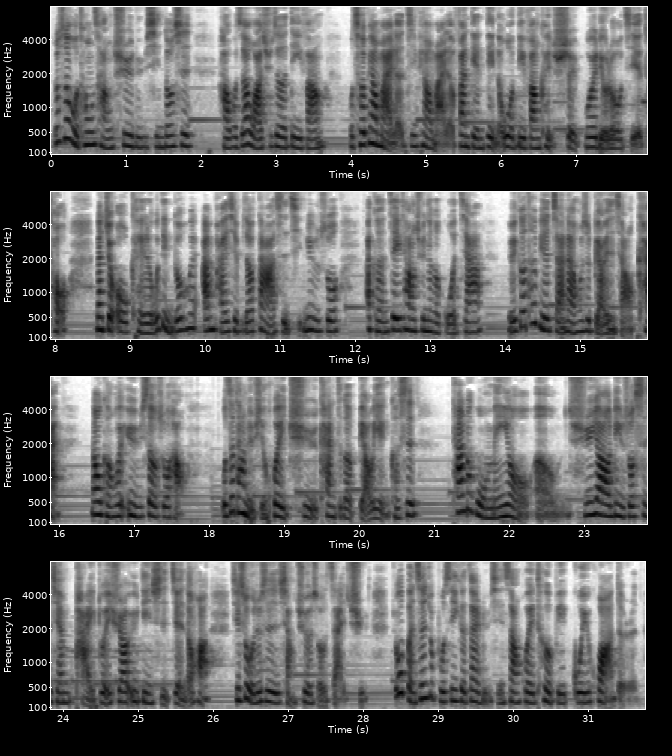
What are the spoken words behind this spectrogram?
就是我通常去旅行都是，好，我知道我要去这个地方。我车票买了，机票买了，饭店订了，我有地方可以睡，不会流落街头，那就 OK 了。我顶多会安排一些比较大的事情，例如说，啊，可能这一趟去那个国家有一个特别的展览或是表演想要看，那我可能会预设说，好，我这趟旅行会去看这个表演。可是他如果没有呃需要，例如说事先排队需要预定时间的话，其实我就是想去的时候再去。就我本身就不是一个在旅行上会特别规划的人。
